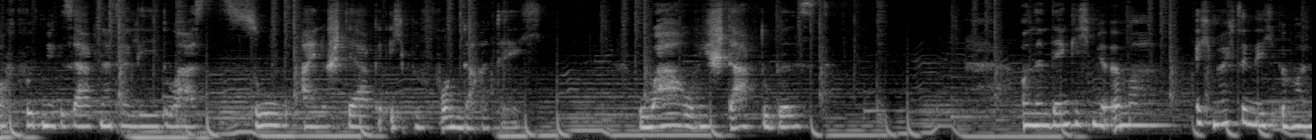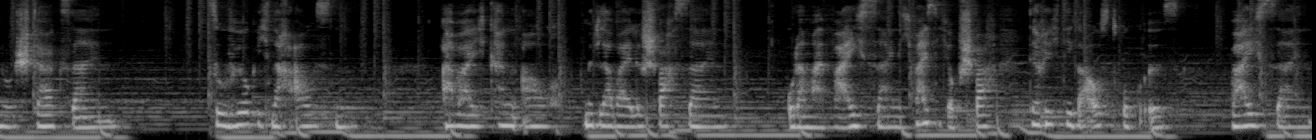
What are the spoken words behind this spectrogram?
Oft wird mir gesagt, Nathalie, du hast so eine Stärke, ich bewundere dich. Wow, wie stark du bist. Und dann denke ich mir immer, ich möchte nicht immer nur stark sein, so wirklich nach außen. Aber ich kann auch mittlerweile schwach sein oder mal weich sein. Ich weiß nicht, ob schwach der richtige Ausdruck ist. Weich sein.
